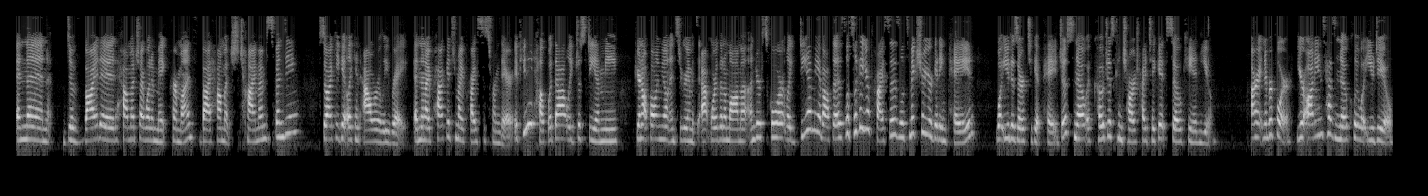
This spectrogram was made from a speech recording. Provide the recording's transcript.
And then divided how much I want to make per month by how much time I'm spending so I could get like an hourly rate. And then I package my prices from there. If you need help with that, like just DM me if you're not following me on Instagram, it's at more than a mama underscore. Like, DM me about this. Let's look at your prices. Let's make sure you're getting paid what you deserve to get paid. Just know if coaches can charge high tickets, so can you. All right, number four, your audience has no clue what you do.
